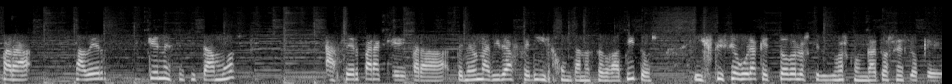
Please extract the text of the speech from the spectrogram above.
para saber qué necesitamos hacer para que para tener una vida feliz junto a nuestros gatitos y estoy segura que todos los que vivimos con gatos es lo que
